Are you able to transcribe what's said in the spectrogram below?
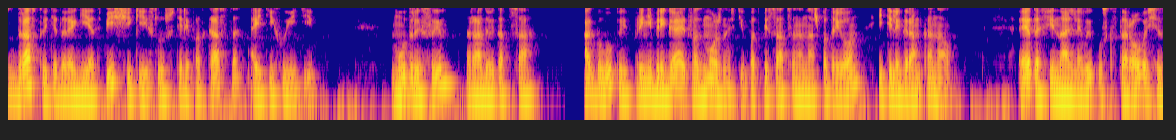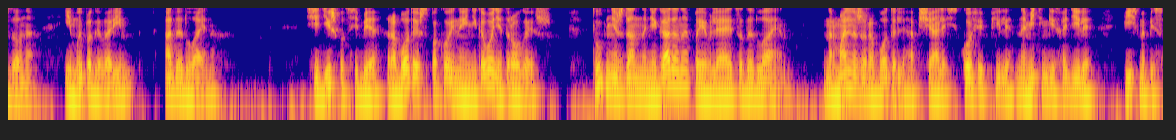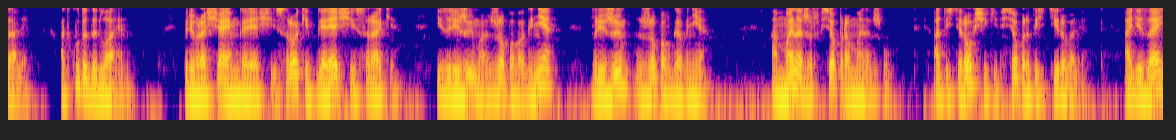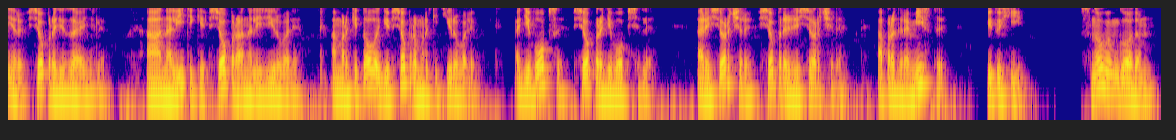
Здравствуйте, дорогие подписчики и слушатели подкаста IT Хуети. Мудрый сын радует отца, а глупый пренебрегает возможностью подписаться на наш Patreon и Telegram-канал. Это финальный выпуск второго сезона, и мы поговорим о дедлайнах. Сидишь вот себе, работаешь спокойно и никого не трогаешь. Тут нежданно-негаданно появляется дедлайн. Нормально же работали, общались, кофе пили, на митинги ходили, письма писали – Откуда дедлайн? Превращаем горящие сроки в горящие сраки. Из режима жопа в огне в режим жопа в говне. А менеджер все променеджил. А тестировщики все протестировали. А дизайнеры все продизайнили. А аналитики все проанализировали. А маркетологи все промаркетировали. А девопсы все продевопсили. А ресерчеры все проресерчили. А программисты – петухи. С Новым годом!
